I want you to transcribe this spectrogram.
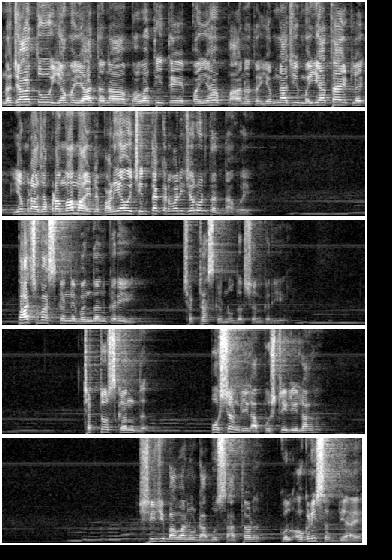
ન જાતો યમ યાતના ભવતી તે પય પાનત. યમનાજી મૈયા થાય એટલે યમરાજ આપણા મામા એટલે ભાણિયાઓએ ચિંતા કરવાની જરૂરત જ ના હોય. પાંચમા સ્કંદને વંદન કરી, છઠ્ઠા સ્કંદનું દર્શન કરીએ. છઠ્ઠો સ્કંદ પોષણ લીલા, પુષ્ટિ લીલા. શ્રીજી બાબાનું ડાબુ સાથળ, કુલ ઓગણીસ અધ્યાય,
